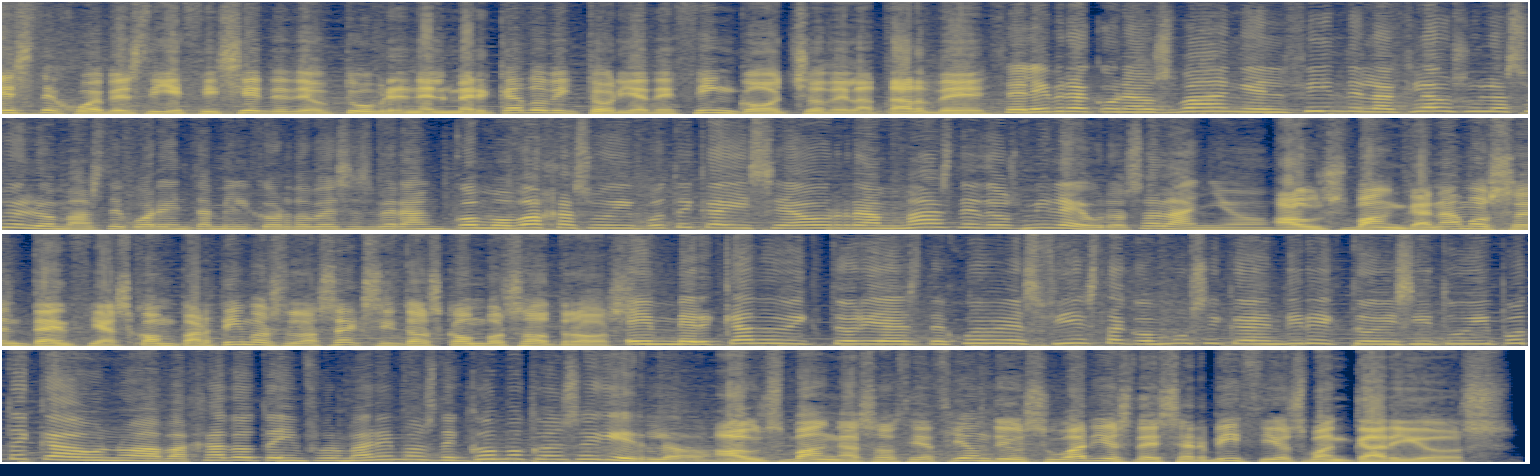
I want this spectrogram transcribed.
Este jueves 17 de octubre en el Mercado Victoria de 5 a 8 de la tarde. Celebra con Ausban el fin de la cláusula suelo. Más de 40.000 cordobeses verán cómo baja su hipoteca y se ahorra más de 2.000 euros al año. Ausban, ganamos sentencias, compartimos los éxitos con vosotros. En Mercado Victoria este jueves fiesta con música en directo y si tu hipoteca aún no ha bajado te informaremos de cómo conseguirlo. Ausban, Asociación de Usuarios de Servicios Bancarios.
